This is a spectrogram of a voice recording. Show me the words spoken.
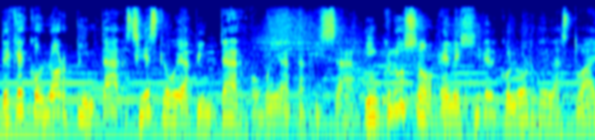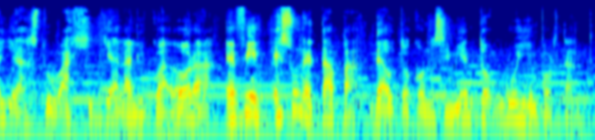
de qué color pintar, si es que voy a pintar o voy a tapizar. Incluso elegir el color de las toallas, tu vajilla, la licuadora. En fin, es una etapa de autoconocimiento muy importante.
